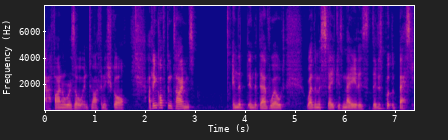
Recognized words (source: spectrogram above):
our final result into our finished goal. I think oftentimes in the in the dev world where the mistake is made is they just put the best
